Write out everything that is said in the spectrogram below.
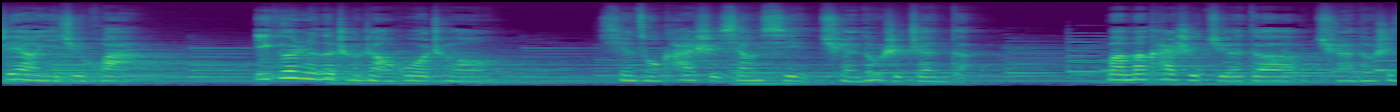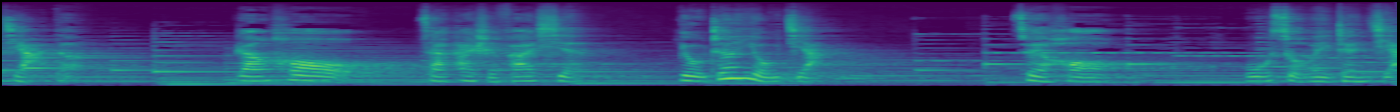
这样一句话：一个人的成长过程，先从开始相信全都是真的，慢慢开始觉得全都是假的，然后再开始发现有真有假，最后无所谓真假。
